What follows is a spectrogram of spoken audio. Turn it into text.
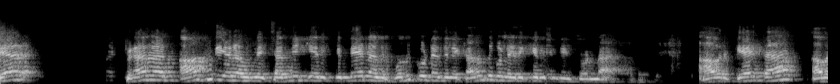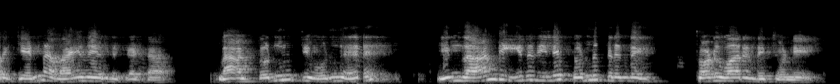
பேர- ஆசிரியர் அவர்களை சந்திக்க இருக்கின்றேன். அந்த பொதுக்கூட்டத்தில் கலந்து கொள்ள இருக்கிறேன் என்று சொன்னார். அவர் கேட்டார் அவருக்கு என்ன வயது? என்று கேட்டார். நான் தொண்ணூத்தி ஒண்ணு இந்த ஆண்டு இறுதியிலே தொண்ணூத்தி ரெண்டை தொடுவார் என்று சொன்னேன்.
